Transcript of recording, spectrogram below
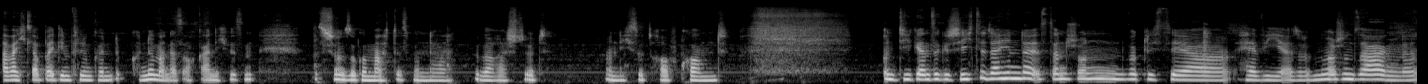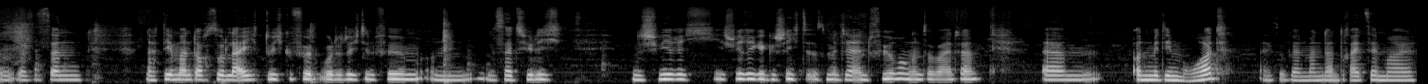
Aber ich glaube, bei dem Film könnte, könnte man das auch gar nicht wissen. Das ist schon so gemacht, dass man da überrascht wird und nicht so drauf kommt. Und die ganze Geschichte dahinter ist dann schon wirklich sehr heavy. Also das muss man schon sagen. Ne? Das ist dann nachdem man doch so leicht durchgeführt wurde durch den Film und es natürlich eine schwierig, schwierige Geschichte ist mit der Entführung und so weiter. Ähm, und mit dem Mord, also wenn man dann 13 Mal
